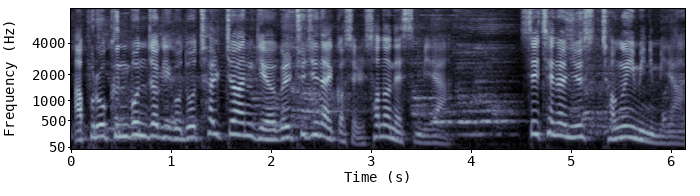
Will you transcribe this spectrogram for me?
앞으로 근본적이고도 철저한 개혁을 추진할 것을 선언했습니다. C채널 뉴스 정의민입니다.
